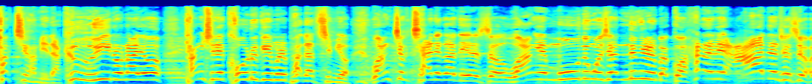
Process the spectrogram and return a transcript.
확증합니다. 그 의로 나여 당신의 거룩임을 받았으며 왕적 자녀가 되어서 왕의 모든 것에 능력을 받고 하나님의 아들 되셨어요.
